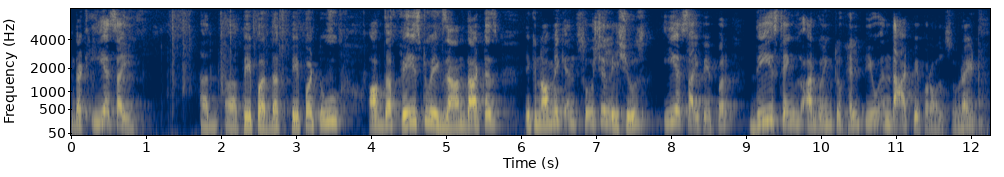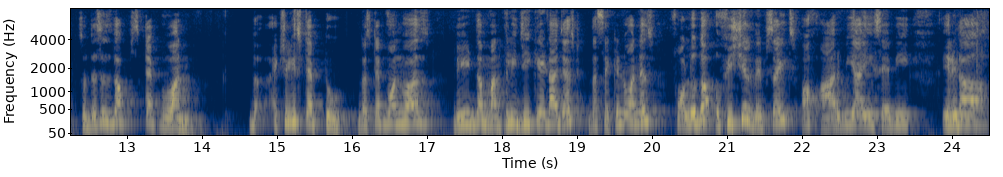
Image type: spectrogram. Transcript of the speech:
that ESI uh, uh, paper, that paper 2 of the phase 2 exam that is economic and social issues ESI paper these things are going to help you in that paper also right? So this is the step 1 the actually step 2 the step 1 was read the monthly GK digest. The second one is follow the official websites of RBI SEBI IRDA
